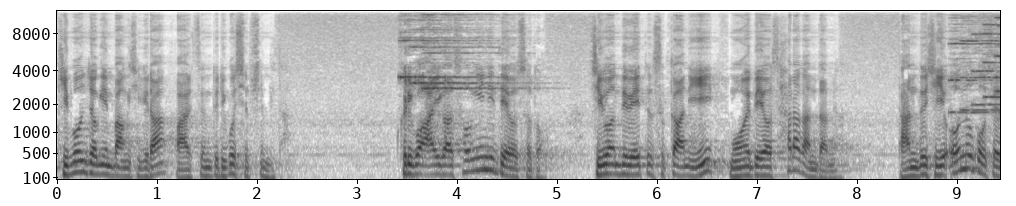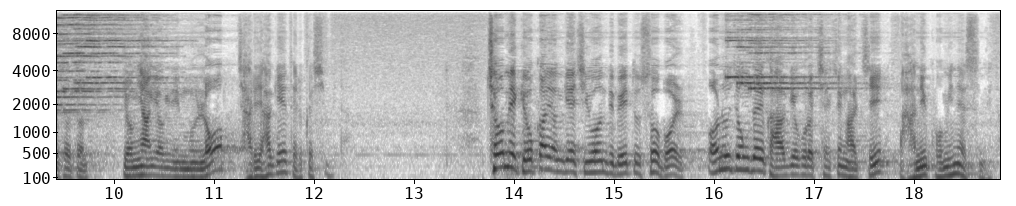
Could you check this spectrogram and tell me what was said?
기본적인 방식이라 말씀드리고 싶습니다. 그리고 아이가 성인이 되어서도 지원 디베이트 습관이 몸에 배어 살아간다면 반드시 어느 곳에서든 영향력 인물로 자리하게 될 것입니다. 처음에 교과 연계 지원 디베이트 수업을 어느 정도의 가격으로 책정할지 많이 고민했습니다.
